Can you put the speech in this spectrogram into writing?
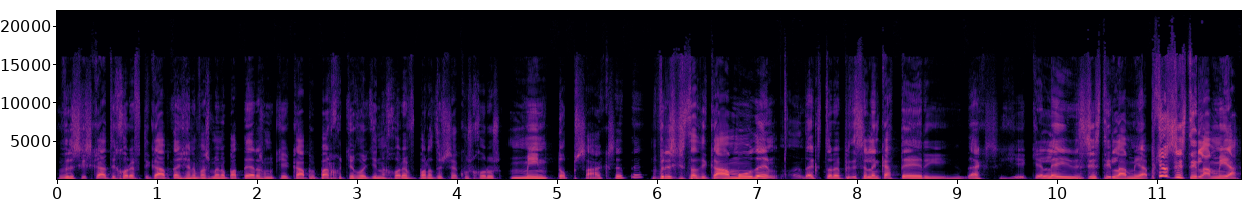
βρίσκεις κάτι χορευτικά που τα έχει ανεβασμένο ο πατέρας μου και κάπου υπάρχω κι εγώ εκεί να χορεύω παραδοσιακούς χορούς. Μην το ψάξετε. Βρίσκεις τα δικά μου. Δεν... Εντάξει τώρα, επειδή σε λένε κατέρι. Εντάξει, και λέει ζει στη Λαμία. Ποιος ζει στη Λαμία;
